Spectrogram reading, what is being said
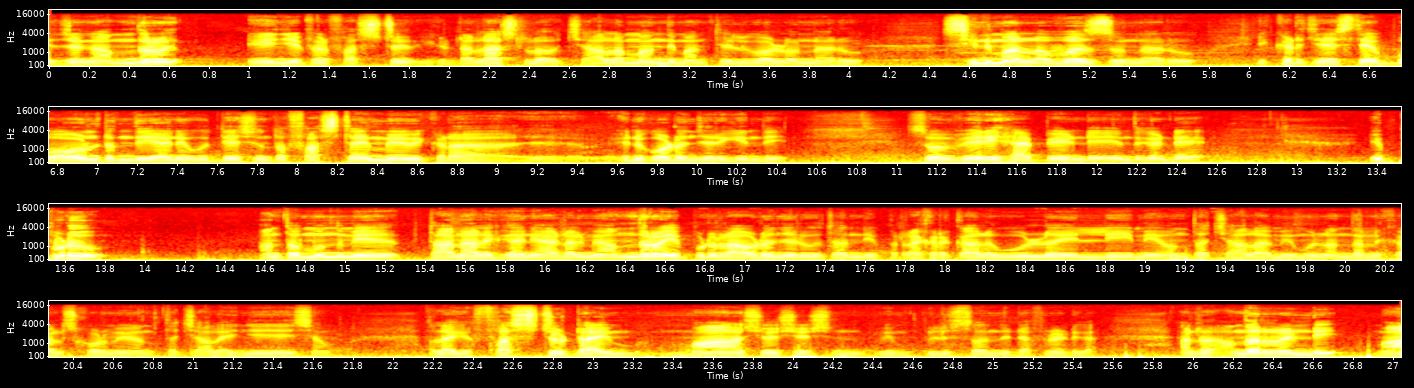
నిజంగా అందరూ ఏం చెప్పారు? ఫస్ట్ ఇక్కడ డల్లాస్లో చాలామంది మన తెలుగు వాళ్ళు ఉన్నారు. సినిమా లవర్స్ ఉన్నారు. ఇక్కడ చేస్తే బాగుంటుంది అనే ఉద్దేశంతో ఫస్ట్ టైం మేము ఇక్కడ ఎన్నుకోవడం జరిగింది. సో వెరీ హ్యాపీ అండి. ఎందుకంటే ఎప్పుడు అంతకుముందు మేము తానాలకు కానీ ఆడాలి మేము అందరం ఎప్పుడు రావడం జరుగుతుంది. రకరకాల ఊళ్ళో వెళ్ళి మేమంతా చాలా మిమ్మల్ని అందరిని కలుసుకోవడం మేమంతా చాలా ఎంజాయ్ చేసాం అలాగే ఫస్ట్ టైం మా అసోసియేషన్ మేము పిలుస్తుంది డెఫినెట్గా. అంటే అందరూ రండి. మా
